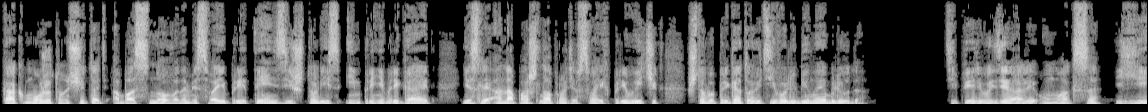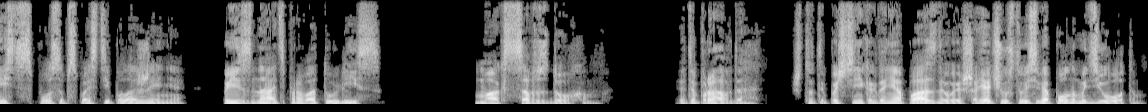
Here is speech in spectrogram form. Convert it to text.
Как может он считать обоснованными свои претензии, что Лиз им пренебрегает, если она пошла против своих привычек, чтобы приготовить его любимое блюдо? Теперь в идеале у Макса есть способ спасти положение — признать правоту Лиз. Макс со вздохом. Это правда что ты почти никогда не опаздываешь, а я чувствую себя полным идиотом.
